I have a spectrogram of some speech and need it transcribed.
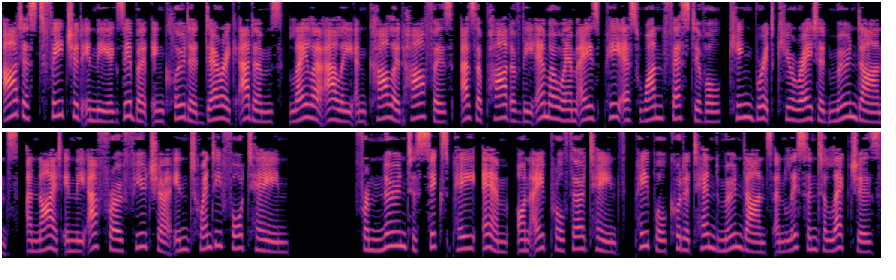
Artists featured in the exhibit included Derrick Adams, Laylah Ali and Khalid Hafez. As a part of the MOMA's PS1 festival, King Britt curated Moondance, a night in the Afro Future in 2014. From noon to 6 p.m., on April 13, people could attend Moondance and listen to lectures,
